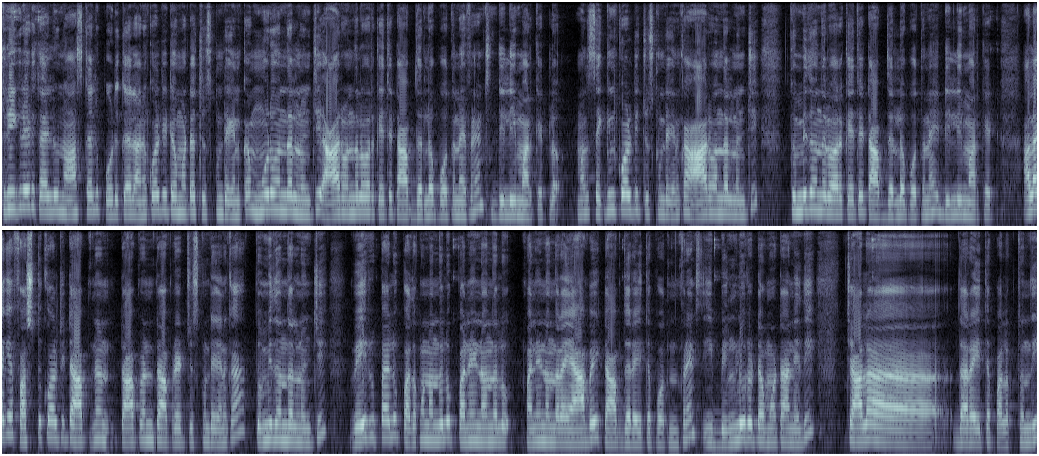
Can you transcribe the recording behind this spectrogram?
త్రీ గ్రేడ్ కాయలు నాసుకాయలు పొడికాయలు అన్క్వాలిటీ టమాటా చూసుకుంటే కనుక మూడు వందల నుంచి ఆరు వందల వరకు అయితే టాప్ ధరలో పోతున్నాయి ఫ్రెండ్స్ ఢిల్లీ మార్కెట్లో. మళ్ళీ సెకండ్ క్వాలిటీ చూసుకుంటే కనుక ఆరు వందల నుంచి తొమ్మిది వందల వరకు అయితే టాప్ ధరలో పోతున్నాయి ఢిల్లీ మార్కెట్. అలాగే first quality top top and top rate చూసుకుంటే కనుక తొమ్మిది వందల నుంచి వెయ్యి రూపాయలు పదకొండు వందలు పన్నెండు వందలు పన్నెండు వందల యాభై టాప్ ధర అయితే పోతుంది ఫ్రెండ్స్ ఈ బెంగళూరు టమోటా అనేది చాలా ధర అయితే పలుకుతుంది.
